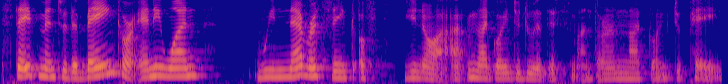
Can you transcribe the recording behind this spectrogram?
statement to the bank or anyone, we never think of, you know, I'm not going to do it this month or I'm not going to pay.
